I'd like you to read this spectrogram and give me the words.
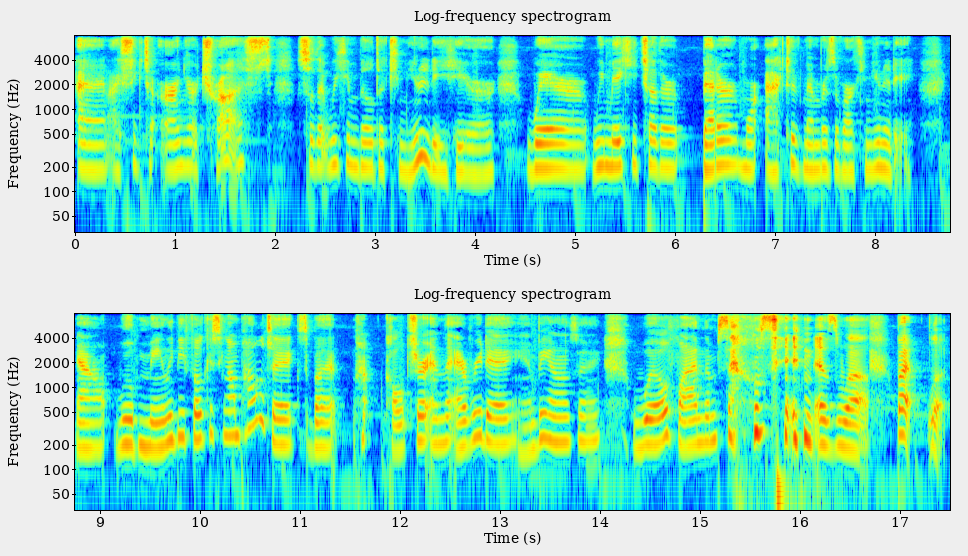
And I seek to earn your trust so that we can build a community here where we make each other better, more active members of our community. Now, we'll mainly be focusing on politics, but culture and the everyday and Beyonce will find themselves in as well. But look,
